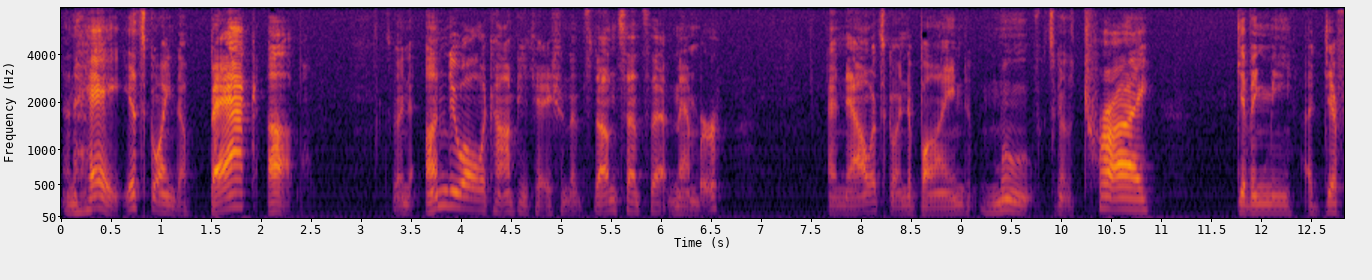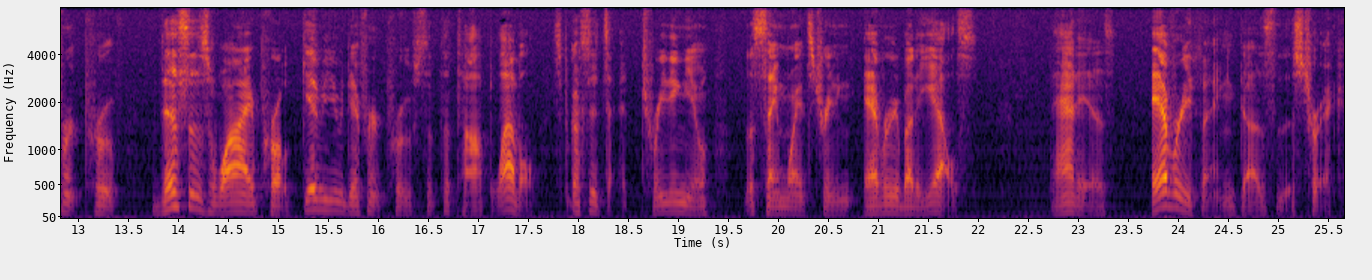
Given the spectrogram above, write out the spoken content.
And hey, it's going to back up. It's going to undo all the computation it's done since that member. And now it's going to bind move. It's going to try giving me a different proof. This is why Pro will give you different proofs at the top level. It's because it's treating you the same way it's treating everybody else. That is, everything does this trick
